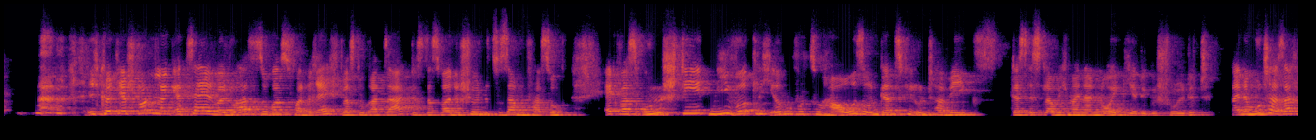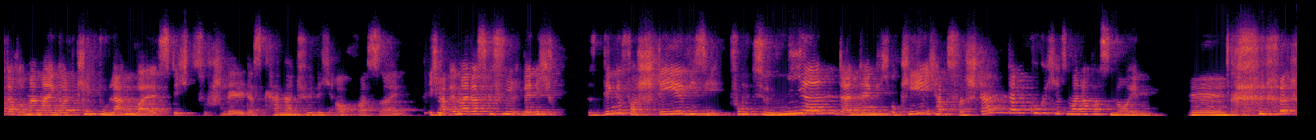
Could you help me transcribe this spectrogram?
Ich könnte ja stundenlang erzählen, weil du hast sowas von recht, was du gerade sagtest. Das war eine schöne Zusammenfassung. Etwas unstet, nie wirklich irgendwo zu Hause und ganz viel unterwegs. Das ist, glaube ich, meiner Neugierde geschuldet. Meine Mutter sagt auch immer, mein Gott, Kind, du langweilst dich zu schnell. Das kann natürlich auch was sein. Ich habe immer das Gefühl, wenn ich Dinge verstehe, wie sie funktionieren, dann denke ich, okay, ich habe es verstanden, dann gucke ich jetzt mal nach was Neuem. Mm.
